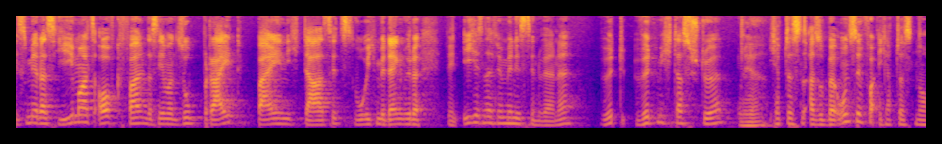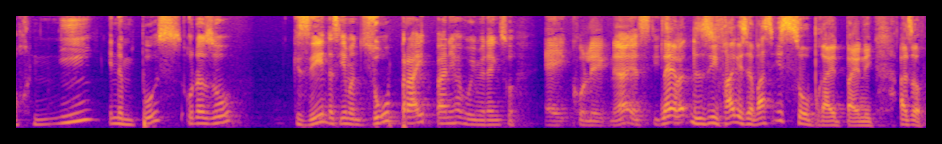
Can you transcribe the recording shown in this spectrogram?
ist mir das jemals aufgefallen, dass jemand so breitbeinig da sitzt, wo ich mir denken würde, wenn ich jetzt eine Feministin wäre, ne, wird, wird mich das stören? Ja. Ich habe das, also bei uns ich habe das noch nie in einem Bus oder so gesehen, dass jemand so breitbeinig war, wo ich mir denke so, ey Kollege, ne, jetzt die Naja, die Frage ist ja, was ist so breitbeinig? Also,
